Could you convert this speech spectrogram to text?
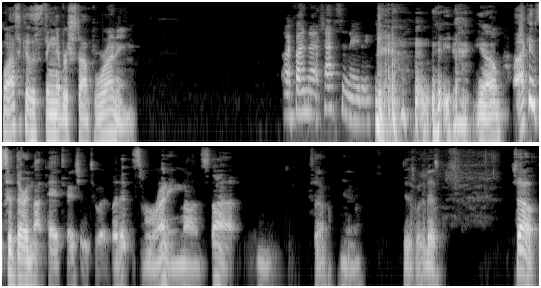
Well, that's because this thing never stopped running. I find that fascinating. you know, I can sit there and not pay attention to it, but it's running nonstop. So, you know, it is what it is. So,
